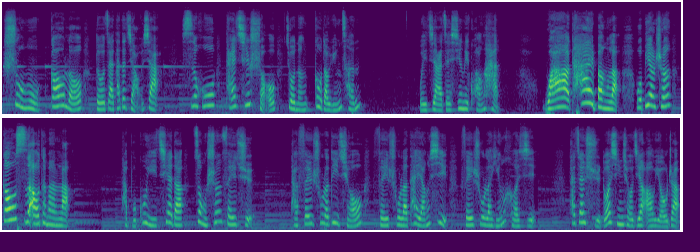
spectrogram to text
树木、高楼都在他的脚下，似乎抬起手就能够到云层。维吉尔在心里狂喊：“哇，太棒了！我变成高斯奥特曼了！”他不顾一切地纵身飞去，他飞出了地球，飞出了太阳系，飞出了银河系。他在许多星球间遨游着。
